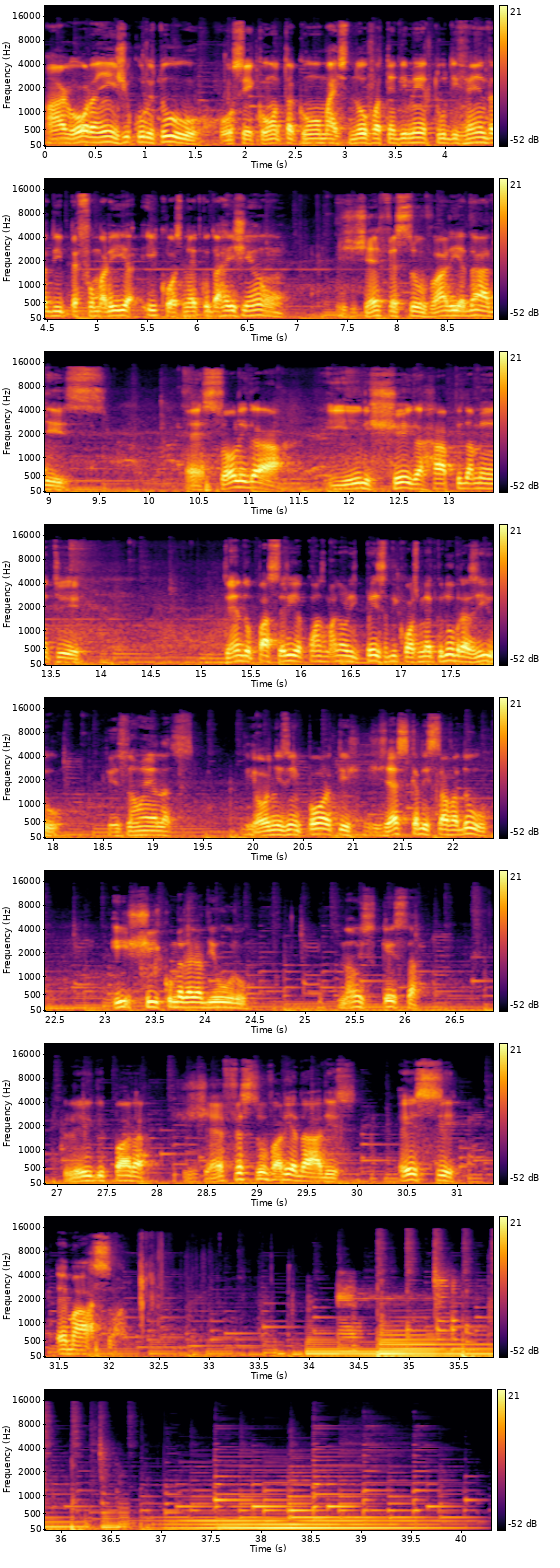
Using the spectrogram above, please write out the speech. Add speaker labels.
Speaker 1: Agora em Jucurutu, você conta com o mais novo atendimento de venda de perfumaria e cosmético da região. Jefferson Variedades. É só ligar e ele chega rapidamente. Tendo parceria com as maiores empresas de cosmético do Brasil, que são elas Dionis Importe, Jéssica de Salvador e Chico Medalha de Ouro. Não esqueça, ligue para Jefferson Variedades. Esse é massa.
